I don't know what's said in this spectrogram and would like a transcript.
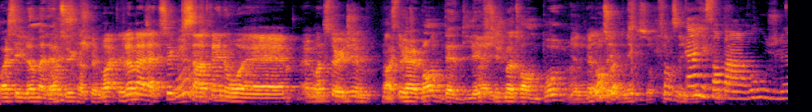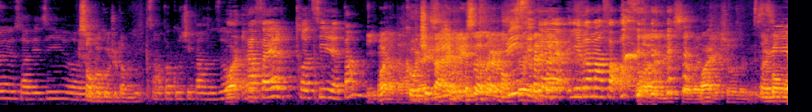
Ouais, c'est l'homme à la Ouais, tuque. Ouais, l'homme à la tuque qui s'entraîne au euh, euh, Monster Gym. Monster il y a un bon deadlift, Ouais. si je me trompe pas. Il y a une Mais bon, Quand ils sont en rouge, là, ça veut dire... euh, Qui sont pas coachés par nous autres. Ils sont pas coachés par nous autres. Ouais. Raphaël Trottier Le Temps. Et Ouais, coaché par Evelyn, ça c'est un bon. Lui, c'est euh, il est vraiment fort. Ouais, lui, ça va être quelque chose. de- C'est un bon mot.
